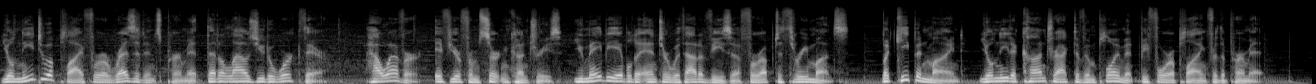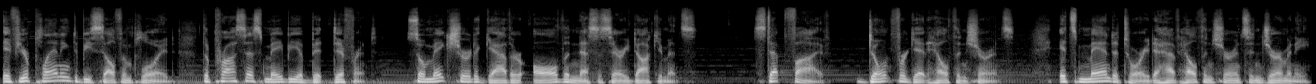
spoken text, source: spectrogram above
you'll need to apply for a residence permit that allows you to work there. However, if you're from certain countries, you may be able to enter without a visa for up to three months. But keep in mind, you'll need a contract of employment before applying for the permit. If you're planning to be self employed, the process may be a bit different, so make sure to gather all the necessary documents. Step 5 Don't forget health insurance. It's mandatory to have health insurance in Germany,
